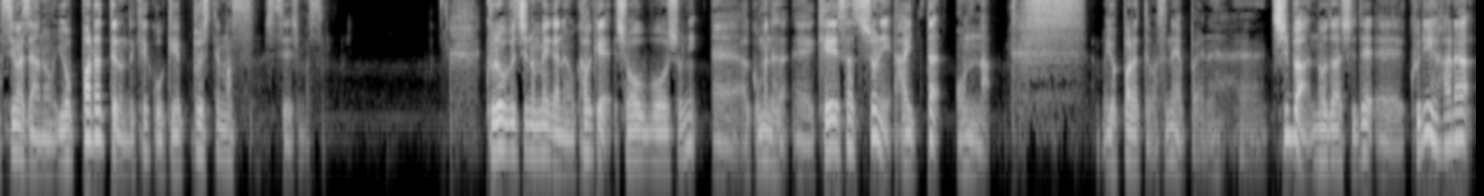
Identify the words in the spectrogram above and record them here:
すいません、あの、酔っ払ってるんで結構ゲップしてます。失礼します。黒縁のメガネをかけ、消防署に、えー、ごめんなさい、えー、警察署に入った女。酔っ払ってますね、やっぱりね。えー、千葉野田市で、えー、栗原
